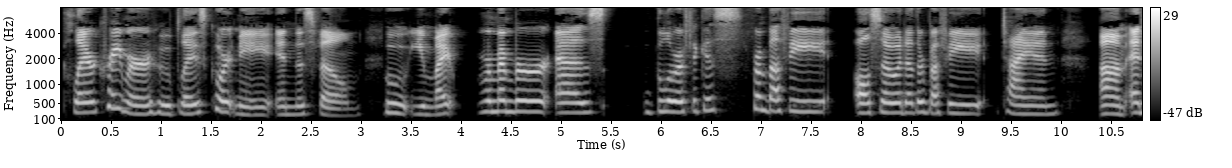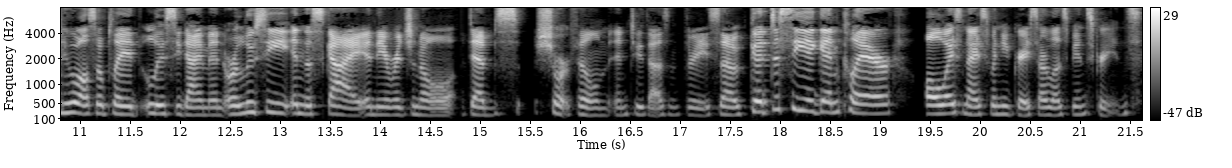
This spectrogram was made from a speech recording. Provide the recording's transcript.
Clare Kramer, who plays Courtney in this film, who you might remember as Glorificus from Buffy, also another Buffy tie in um, and who also played Lucy Diamond or Lucy in the Sky in the original Debs short film in 2003. So good to see you again, Clare. Always nice when you grace our lesbian screens.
